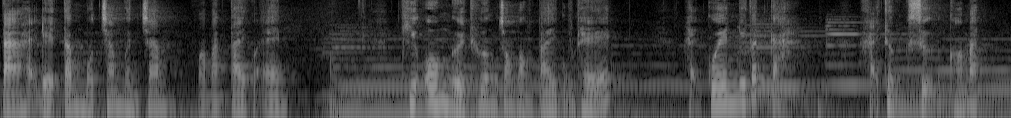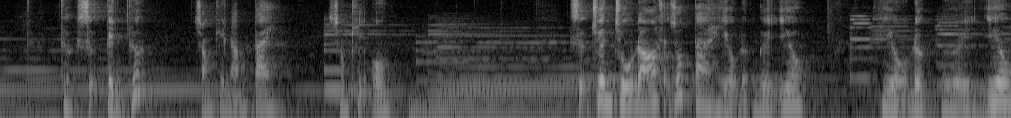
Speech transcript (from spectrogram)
ta hãy để tâm 100% vào bàn tay của em. Khi ôm người thương trong vòng tay cũng thế, hãy quên đi tất cả. Hãy thực sự có mặt, thực sự tỉnh thức trong khi nắm tay, trong khi ôm. Sự chuyên chú đó sẽ giúp ta hiểu được người yêu, hiểu được người yêu,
